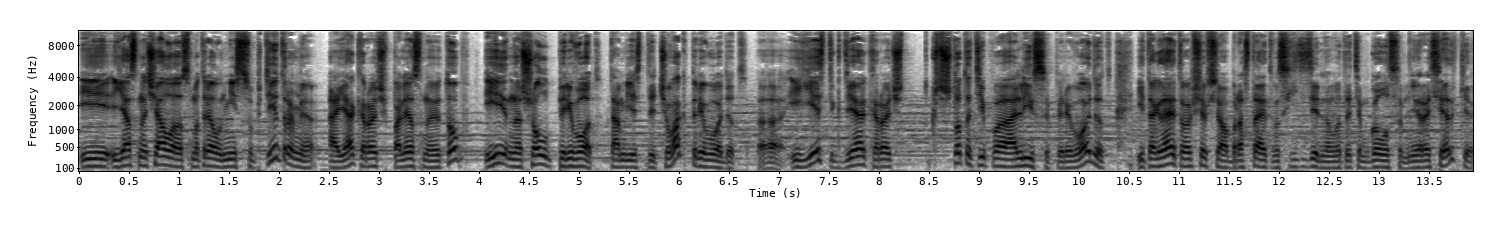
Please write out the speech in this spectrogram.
И я сначала смотрел не с субтитрами, а я, короче, полез на YouTube и нашел перевод. Там есть, где чувак переводит, э, и есть, где, короче, что-то типа Алисы переводят, и тогда это вообще все обрастает восхитительным вот этим голосом нейросетки.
